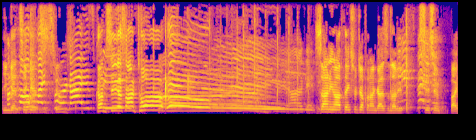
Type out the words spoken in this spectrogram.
You can Come get All My tickets. tour, guys. Come see us on tour. Yay. Ah, Okay. Signing off. Thanks for jumping on, guys. I love you. See you soon. Bye.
